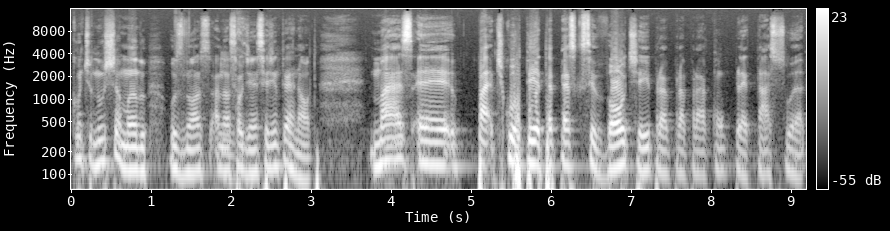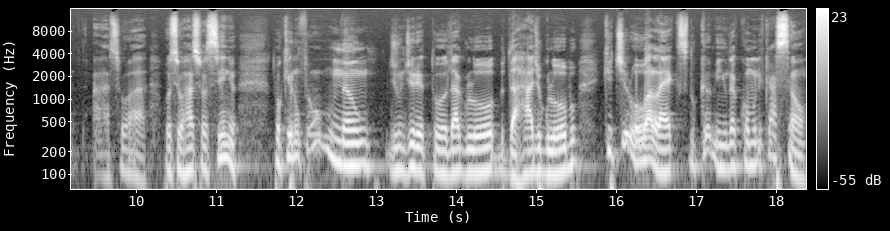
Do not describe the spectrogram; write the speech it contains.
continuo chamando os nossos, a nossa isso. audiência de internauta. Mas é, te cortei, até peço que você volte aí para completar a sua, a sua, o seu raciocínio, porque não foi um não de um diretor da Globo, da Rádio Globo, que tirou o Alex do caminho da comunicação.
